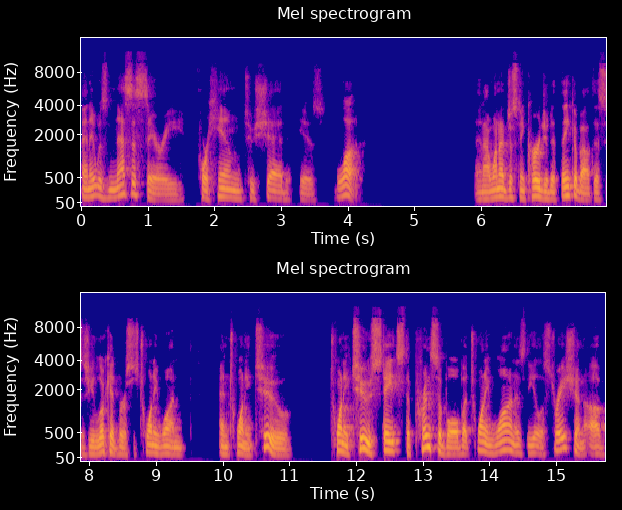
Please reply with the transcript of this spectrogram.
And it was necessary for him to shed his blood. And I want to just encourage you to think about this as you look at verses 21 and 22. 22 states the principle, but 21 is the illustration of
